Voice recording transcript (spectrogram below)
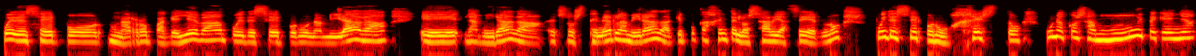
Puede ser por una ropa que lleva, puede ser por una mirada, eh, la mirada, sostener la mirada, que poca gente lo sabe hacer, ¿no? Puede ser por un gesto, una cosa muy pequeña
